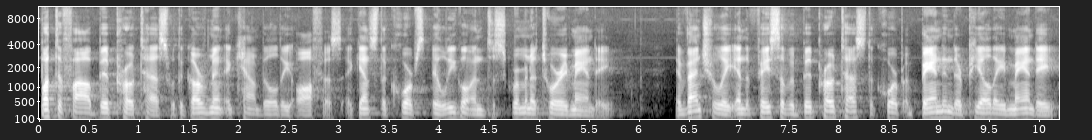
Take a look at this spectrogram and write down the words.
but to file bid protests with the Government Accountability Office against the Corps' illegal and discriminatory mandate. Eventually, in the face of a bid protest, the Corps abandoned their PLA mandate,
